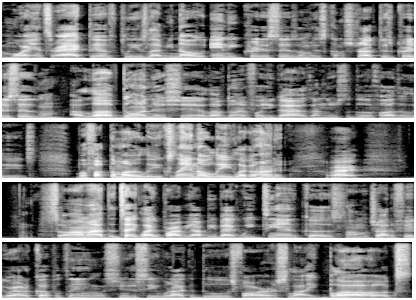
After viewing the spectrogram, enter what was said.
more interactive, please let me know. Any criticism is constructive criticism. I love doing this shit. I love doing it for you guys. I used to do it for other leagues. But fuck them other leagues. There ain't no league like a hundred. Right? So I'm gonna have to take like probably I'll be back week ten because I'm gonna try to figure out a couple things know, see what I can do as far as like blogs,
